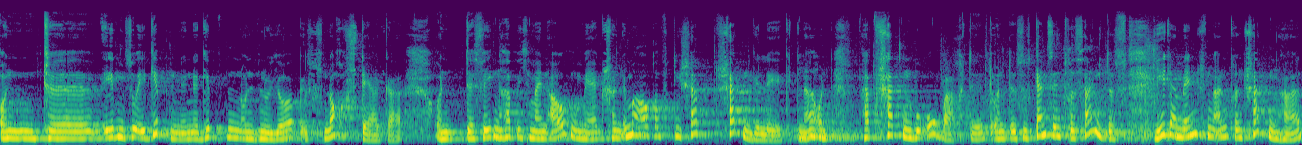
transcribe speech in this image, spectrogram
Und äh, ebenso Ägypten. In Ägypten und New York ist es noch stärker. Und deswegen habe ich mein Augenmerk schon immer auch auf die Schatten gelegt ne? Mhm. und habe Schatten beobachtet. Und es ist ganz interessant, dass jeder Mensch einen anderen Schatten hat,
